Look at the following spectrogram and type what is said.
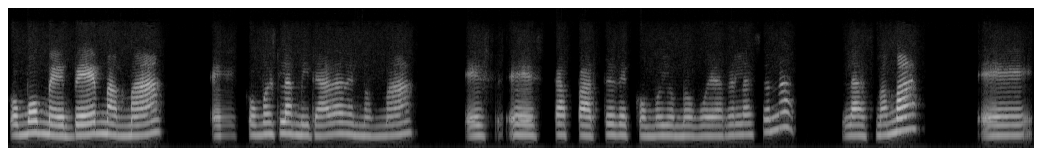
cómo me ve mamá, eh, cómo es la mirada de mamá, es esta parte de cómo yo me voy a relacionar. Las mamás, eh,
